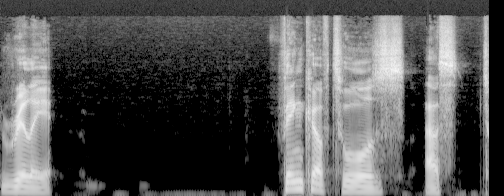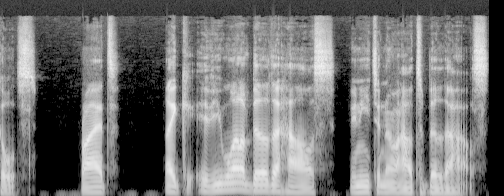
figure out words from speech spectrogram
really, think of tools as tools, right? Like if you want to build a house, you need to know how to build a house.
